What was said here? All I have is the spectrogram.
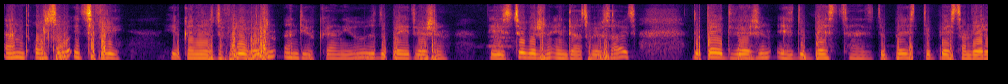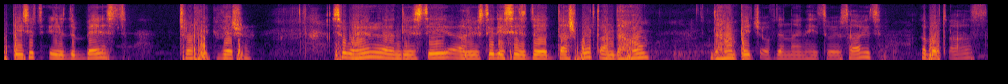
and also it's free you can use the free version and you can use the paid version. There is two versions in that website. The paid version is the best and is the best the best and I repeat is the best traffic version. So here and you see as you see this is the dashboard and the home the home page of the 9 hits website about us.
